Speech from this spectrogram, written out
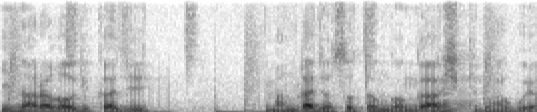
이 나라가 어디까지 망가졌었던 건가 네. 싶기도 하고요.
